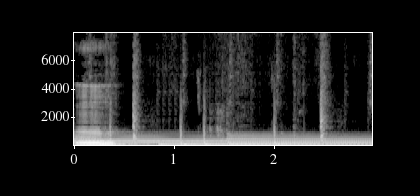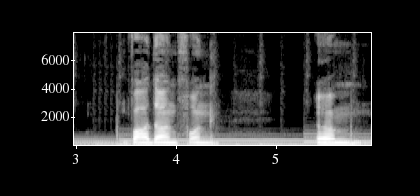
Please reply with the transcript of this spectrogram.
mh, hm, war dann von ähm, äh,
